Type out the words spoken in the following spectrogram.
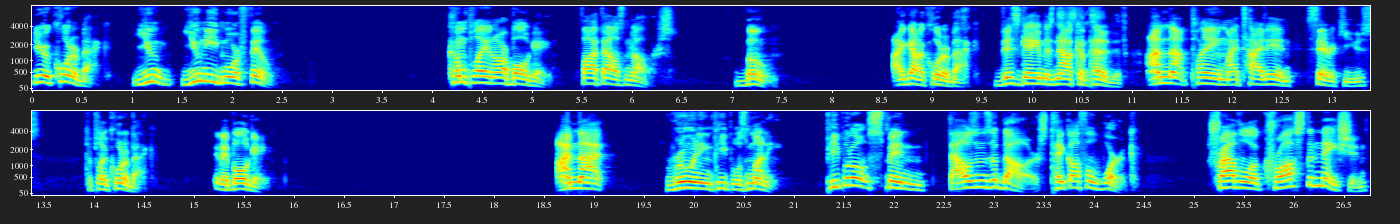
You're a quarterback. You you need more film. Come play in our bowl game. Five thousand dollars. Boom. I got a quarterback. This game is now competitive. I'm not playing my tight end, Syracuse, to play quarterback in a bowl game. I'm not ruining people's money. People don't spend thousands of dollars, take off of work, travel across the nation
